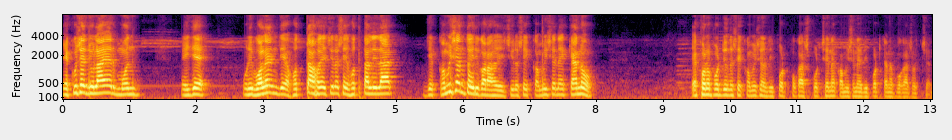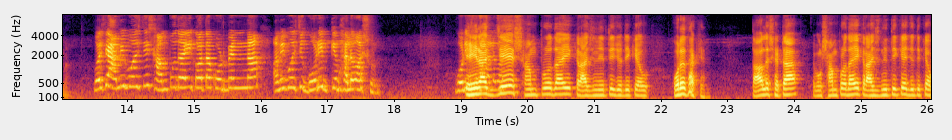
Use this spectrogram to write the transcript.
একুশে জুলাইয়ের মন, এই যে উনি বলেন যে হত্যা হয়েছিল, সেই হত্যা লীলার যে কমিশন তৈরি করা হয়েছিল, সেই কমিশনে কেন এখনও পর্যন্ত সেই কমিশন রিপোর্ট প্রকাশ করছে না, কমিশনের রিপোর্ট কেন প্রকাশ হচ্ছে না? বলছে সাম্প্রদায়িকতা করবেন না আমি বলছি গরিবকে ভালোবাসুন। এই রাজ্যে সাম্প্রদায়িক রাজনীতি যদি কেউ করে থাকেন তাহলে সেটা এবং সাম্প্রদায়িক রাজনীতিকে যদি কেউ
